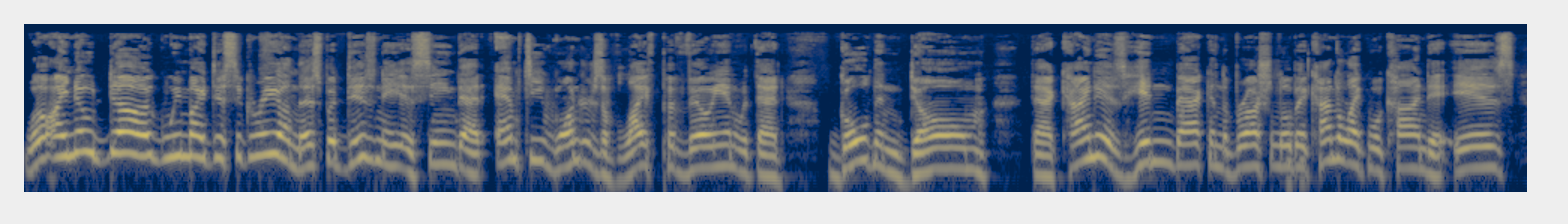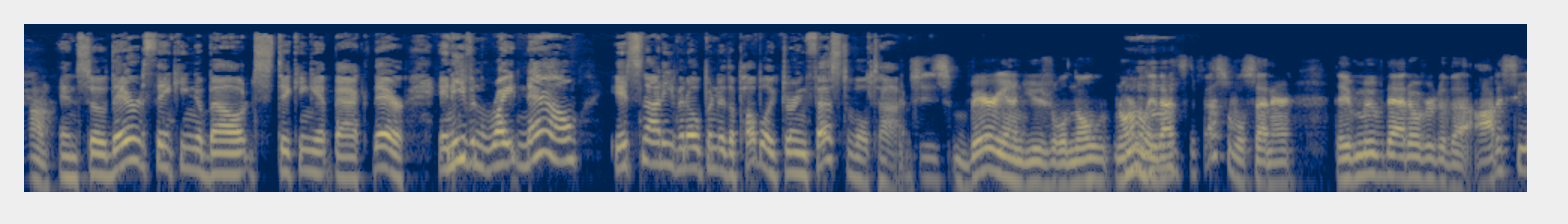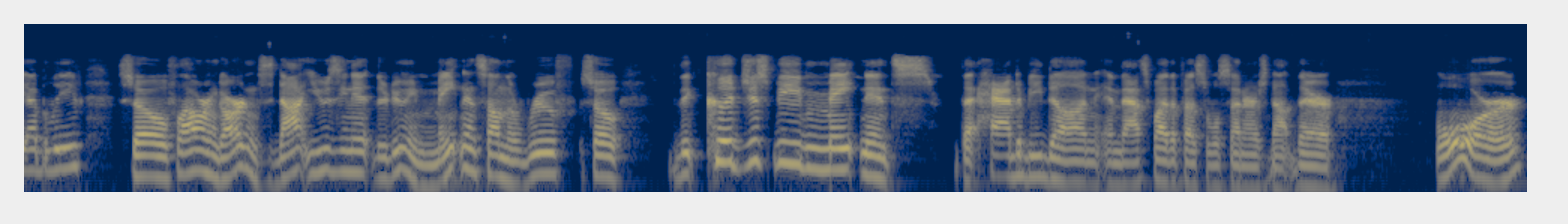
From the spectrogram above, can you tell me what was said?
Well, I know, Doug, we might disagree on this, but Disney is seeing that empty Wonders of Life pavilion with that golden dome that kind of is hidden back in the brush a little bit, kind of like Wakanda is. Huh. And so they're thinking about sticking it back there. And even right now, it's not even open to the public during festival time. which is very unusual. No, normally Mhm. that's the festival center. They've moved that over to the Odyssey, I believe. So Flower and Gardens not using it. They're doing maintenance on the roof. So it could just be maintenance that had to be done, and that's why the festival center is not there. Or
